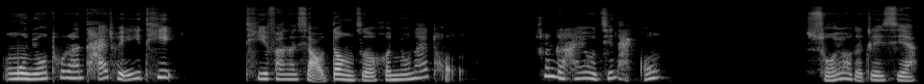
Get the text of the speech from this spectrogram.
母牛突然抬腿一踢，踢翻了小凳子和牛奶桶，甚至还有挤奶工。所有的这些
